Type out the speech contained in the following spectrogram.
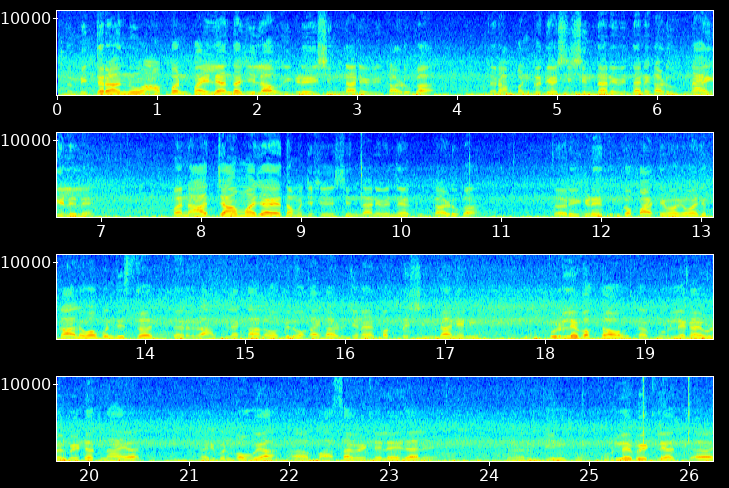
तर मित्रांनो आपण पहिल्यांदाच इलाव इकडे शिंदाने काढू का? तर आपण कधी अशी शिंदाने विंदाने काढू नाही गेलेले. आहे पण आज जाम मजा येता म्हणजे शि- शिंदाणे काढू का तर इकडे तुमका पाठीमागे माझे कालवा पण दिसतात. तर आपल्या कालवा बिलवा काय काढूचे नाहीत. फक्त शिंदाने आणि कुर्ले बघता आहो तर कुर्ले काय एवढे भेटत नाही आहेत. तरी पण बघूया. पासा पाच सहा भेटले लय झाले. तर तीन कुर्ले भेटलेत. आहेत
